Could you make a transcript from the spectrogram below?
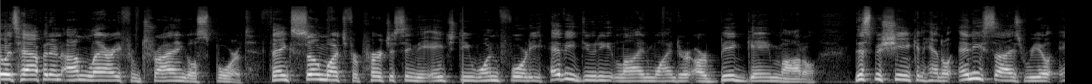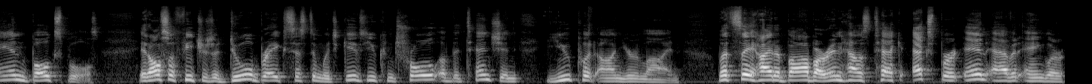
what's happening? I'm Larry from Triangle Sport. Thanks so much for purchasing the HD 140 Heavy Duty Line Winder, our big game model. This machine can handle any size reel and bulk spools. It also features a dual brake system which gives you control of the tension you put on your line. Let's say hi to Bob, our in-house tech expert and avid angler,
